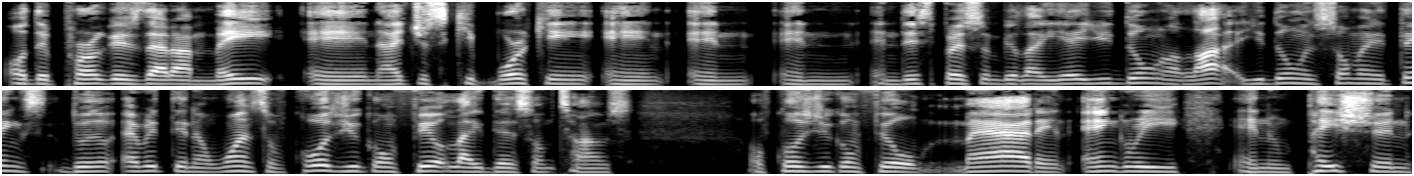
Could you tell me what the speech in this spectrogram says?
all the progress that i made and i just keep working and and and and this person be like yeah you're doing a lot. You're doing so many things. Doing everything at once. Of course you're gonna feel like this sometimes. Of course you're gonna feel mad and angry and impatient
